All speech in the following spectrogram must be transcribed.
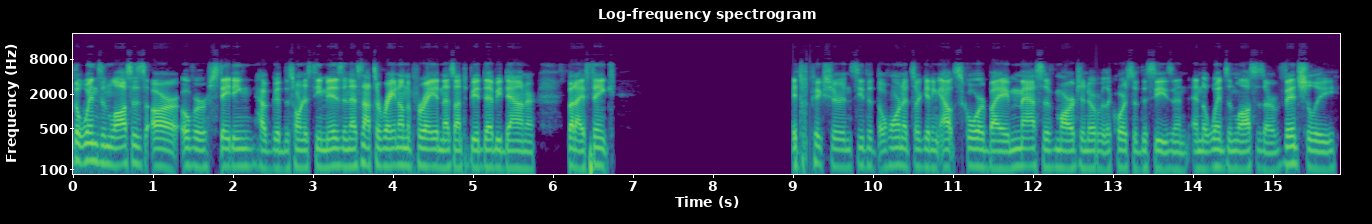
the wins and losses are overstating how good this Hornets team is, and that's not to rain on the parade, and that's not to be a Debbie Downer, but I think it's picture and see that the Hornets are getting outscored by a massive margin over the course of the season, and the wins and losses are eventually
